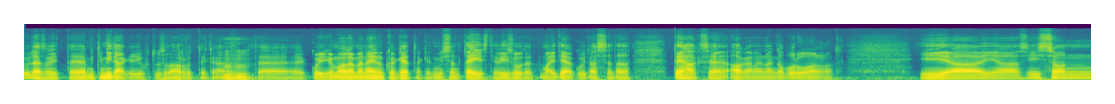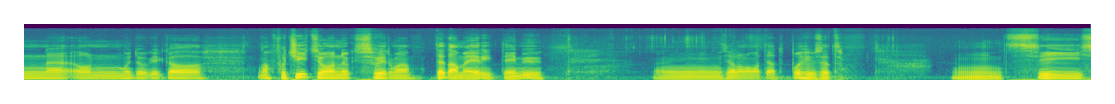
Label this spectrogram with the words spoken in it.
üle sõita ja mitte midagi ei juhtu selle arvutiga mm, -hmm. et kuigi me oleme näinud ka Getakid, mis on täiesti risud, et ma ei tea, kuidas seda tehakse, aga need on ka puru olnud ja, ja siis on, on muidugi ka noh, Fujitsu on üks firma, teda me eriti ei müü. Mm, seal on omad teatud põhjused. Mm, siis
